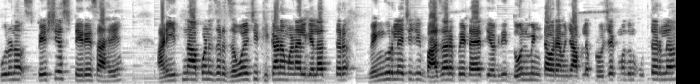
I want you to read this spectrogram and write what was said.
पूर्ण स्पेशियस टेरेस आहे. आणि इथनं आपण जर जवळची ठिकाणं म्हणायला गेलात तर वेंगुर्ल्याची जी बाजारपेठ आहे ती अगदी दोन मिनिटावर आहे. म्हणजे आपल्या प्रोजेक्ट मधून उतरलं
